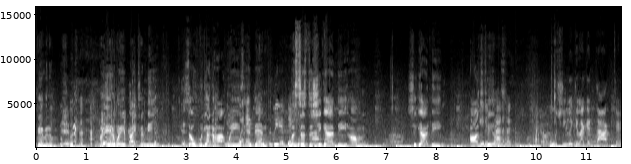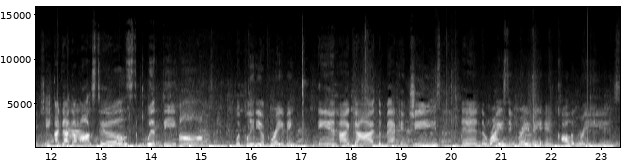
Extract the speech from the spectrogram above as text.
feminine. But anyway, back to the menu. So we got the hot wings, and then my sister she got the um, she got the oxtails. Oh, she looking like a doctor. Check. I got the oxtails with the um with plenty of gravy, and I got the mac and cheese and the rice and gravy and collard greens.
